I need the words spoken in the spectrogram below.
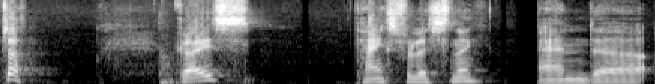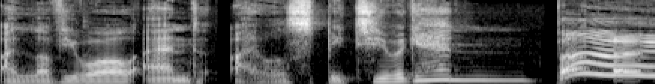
So, guys, thanks for listening. And uh, I love you all, and I will speak to you again. Bye.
